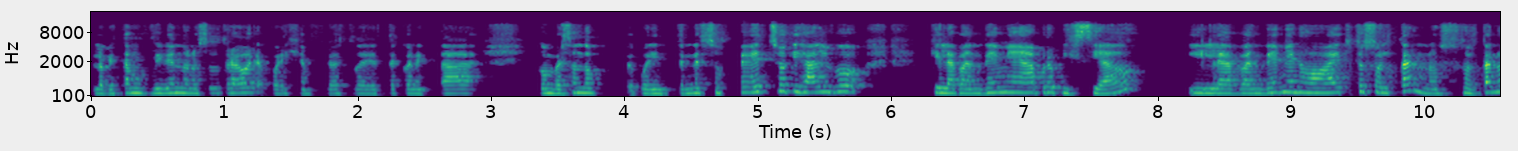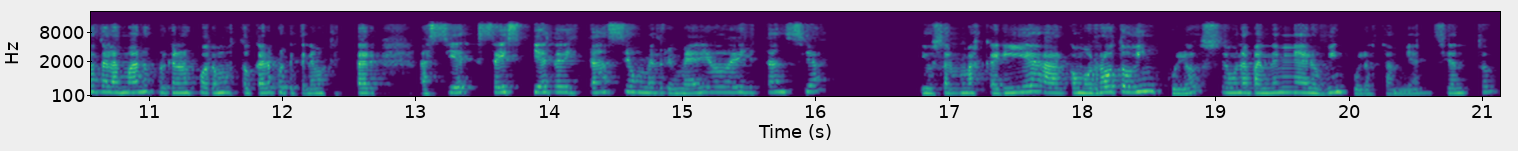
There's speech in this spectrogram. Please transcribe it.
lo que estamos viviendo nosotros ahora, por ejemplo, esto de estar conectada, conversando por internet, sospecho que es algo que la pandemia ha propiciado y la pandemia nos ha hecho soltarnos, soltarnos de las manos porque no nos podemos tocar, porque tenemos que estar a seis pies de distancia, un metro y medio de distancia y usar mascarilla, ha como roto vínculos, es una pandemia de los vínculos también, siento,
